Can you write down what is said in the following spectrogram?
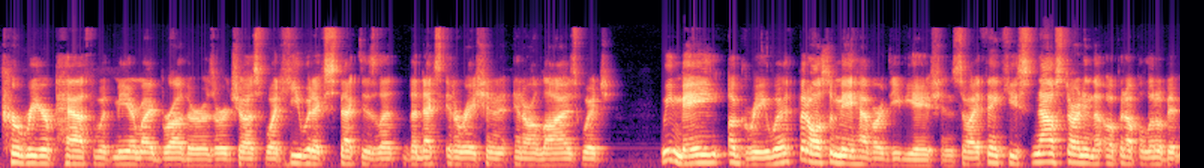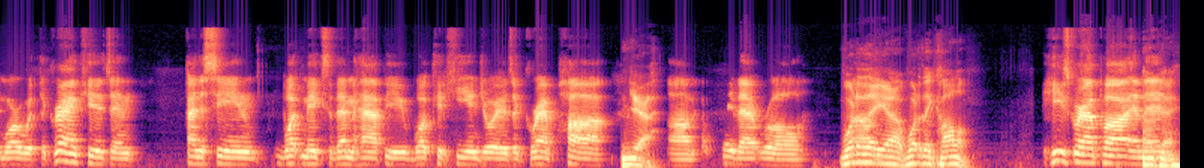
career path with me or my brothers or just what he would expect is the the next iteration in our lives which we may agree with but also may have our deviations so i think he's now starting to open up a little bit more with the grandkids and kind of seeing what makes them happy what could he enjoy as a grandpa Yeah. um, play that role What do Um, they? Uh, what do they call him? He's grandpa and then Okay.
